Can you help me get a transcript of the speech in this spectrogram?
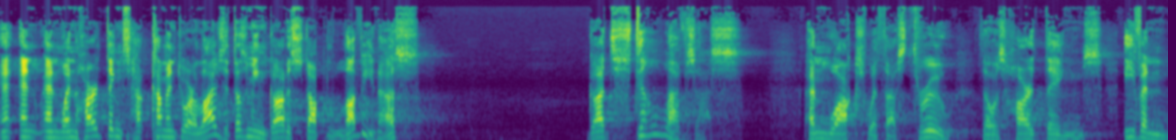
And, and, and when hard things come into our lives, it doesn't mean God has stopped loving us. God still loves us and walks with us through those hard things even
